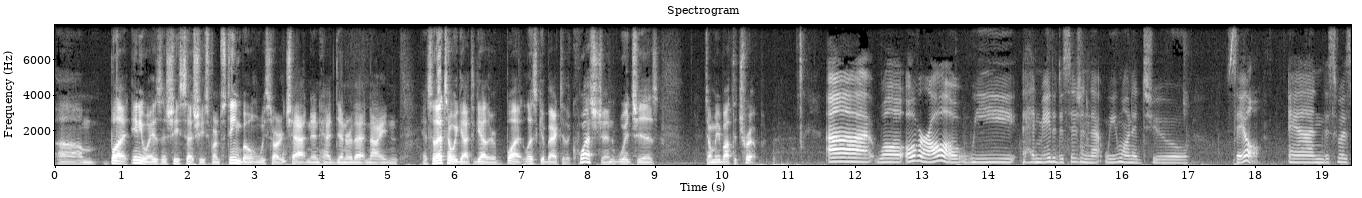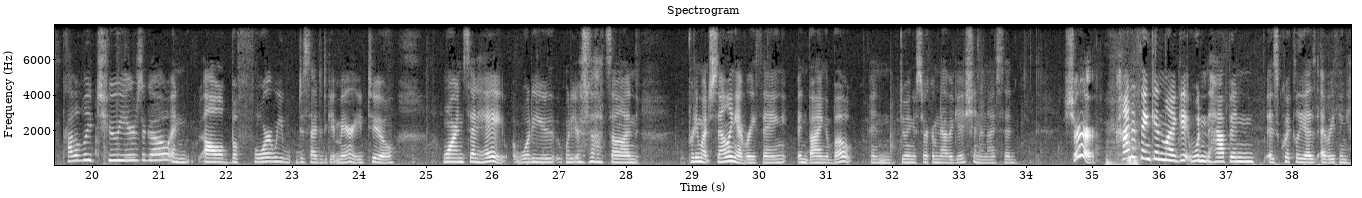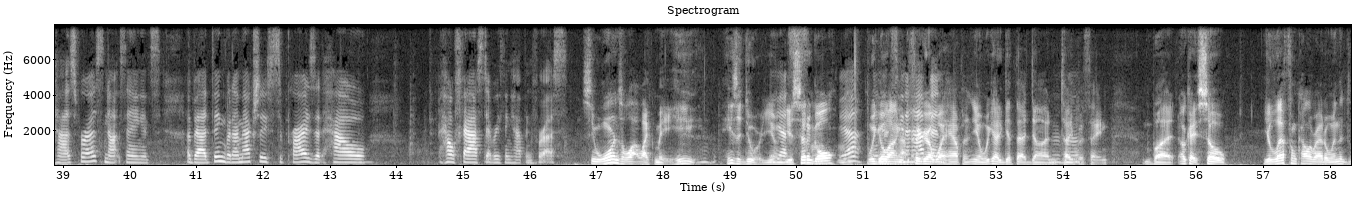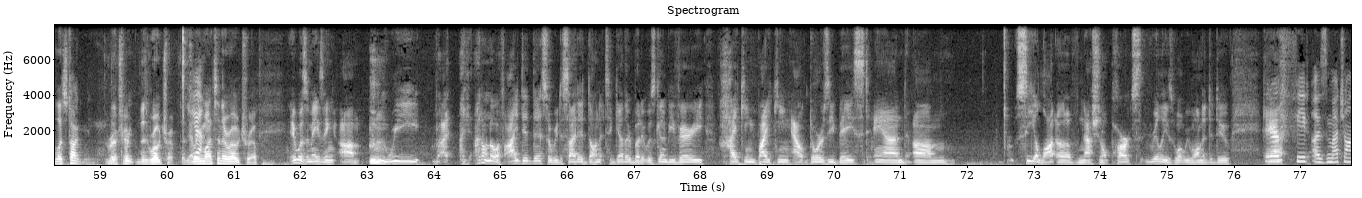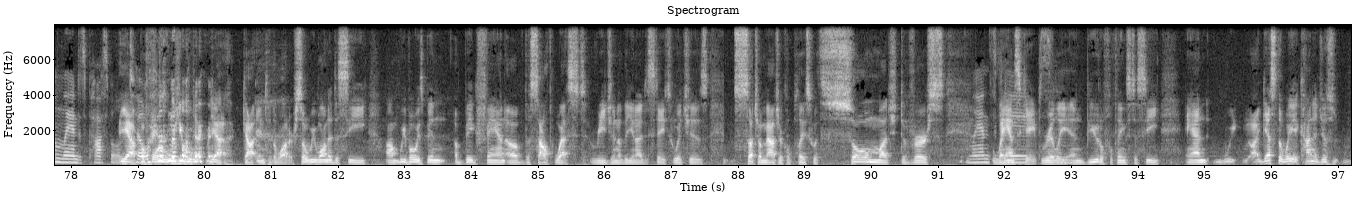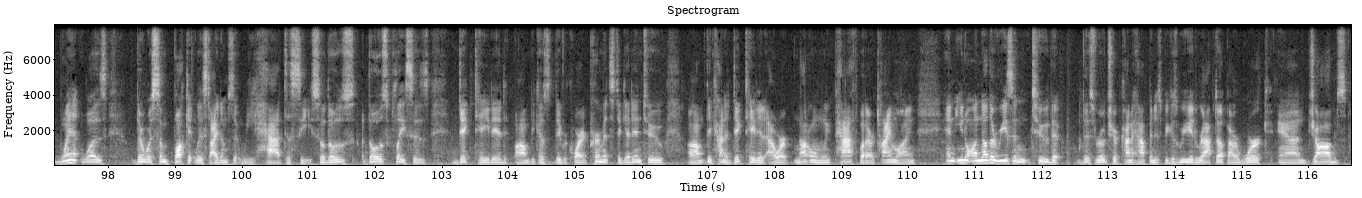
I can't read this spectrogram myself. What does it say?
Um, but anyways, and she says she's from Steamboat, and we started chatting and had dinner that night, and and so that's how we got together. But let's get back to the question, which is, tell me about the trip. Uh, well, overall, we had made a decision that we wanted to sail. And this was probably two years ago, and all before we decided to get married, too. Warren said, "Hey, what do you what are your thoughts on pretty much selling everything and buying a boat and doing a circumnavigation?" And I said, "Sure." kind of thinking like it wouldn't happen as quickly as everything has for us. Not saying it's a bad thing, but I'm actually surprised at how how fast everything happened for us. See, Warren's a lot like me. He he's a doer. You know, you set a goal. Mm-hmm. Yeah, We and go out and figure out what happened. You know, we got to get that done, type mm-hmm. of thing. But okay, so you left from Colorado. In the let's talk the, Road three, trip. the road trip. The three Yeah. months in the road trip. It was amazing. Um, we, I, I, I don't know if I did this or we decided on it together, but it was going to be very hiking, biking, outdoorsy based, and um, see a lot of national parks. Really, is what we wanted to do. Get our feet as much on land as possible. yeah before we water. yeah got into the water so we wanted to see um, we've always been a big fan of the southwest region of the united states which is such a magical place with so much diverse Landscapes landscape really and beautiful things to see and we i guess the way it kind of just went was there was some bucket list items that we had to see so those those places dictated um, because they required permits to get into um, they kind of dictated our not only path but our timeline And you know, another reason too that this road trip kind of happened is because we had wrapped up our work and jobs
